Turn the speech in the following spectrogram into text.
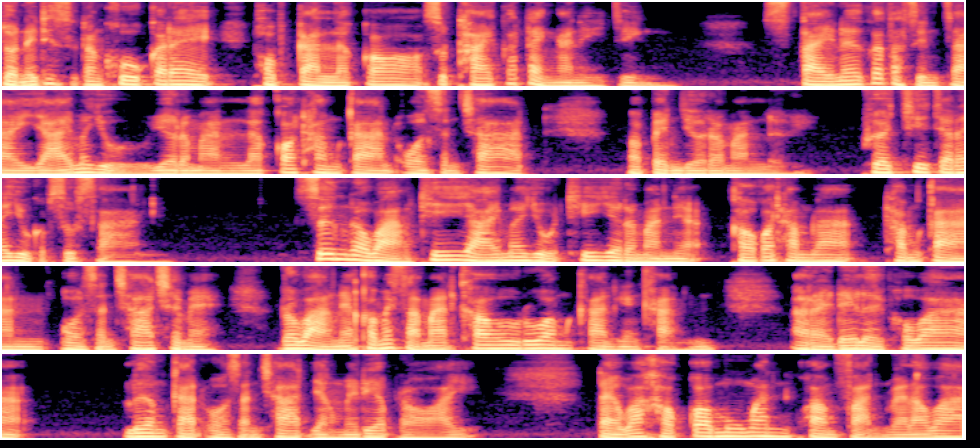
จนในที่สุดทั้งคู่ก็ได้พบกันแล้วก็สุดท้ายก็แต่งงานจริงๆ สไตเนอร์ก็ตัดสินใจย้ายมาอยู่เยอรมัน แล้วก็ทำการโอนสัญชาติมาเป็นเยอรมันเลย เพื่อที่จะได้อยู่กับซูซานซึ่งระหว่างที่ย้ายมาอยู่ที่เยอรมันเนี่ยเขาก็ทำละทำการโอนสัญชาติใช่ไหมระหว่างเนี้ยเขาไม่สามารถเข้าร่วมการแข่งขันอะไรได้เลย เพราะว่าเรื่องการโอนสัญชาติยังไม่เรียบร้อย แต่ว่าเขาก็มุ่งมั่นความฝันไว้แล้วว่า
